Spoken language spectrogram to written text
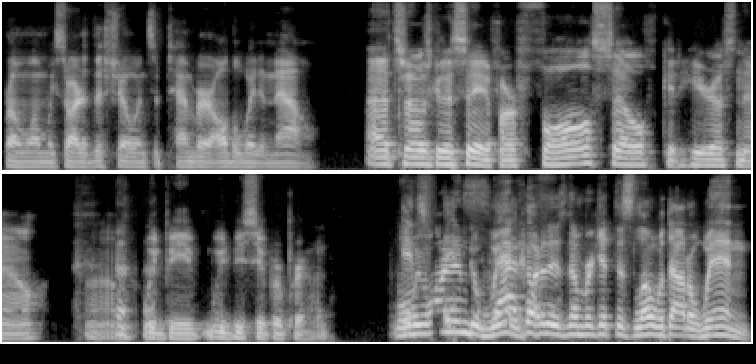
from when we started this show in September all the way to now. That's what I was going to say. If our fall self could hear us now, um, we'd be we'd be super proud. Well, it's, we wanted him to win. How did his number get this low without a win?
